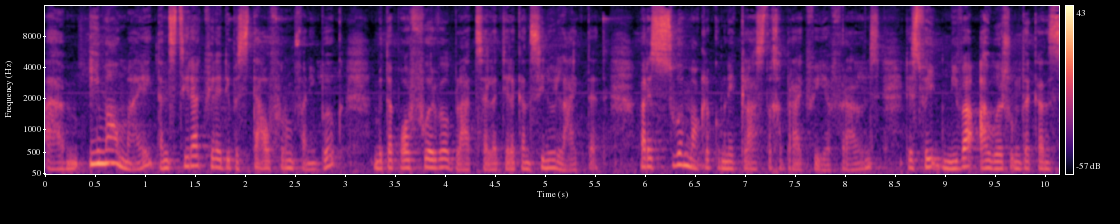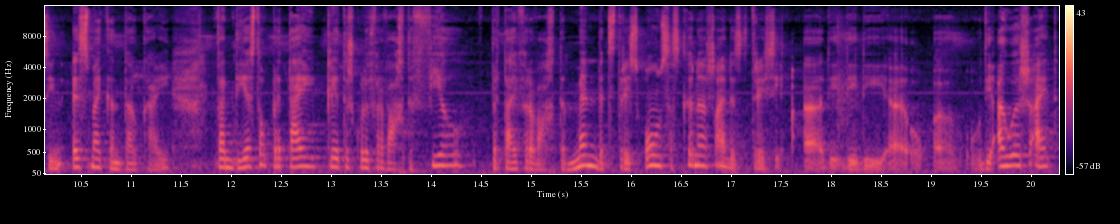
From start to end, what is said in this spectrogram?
Ehm um, e-mail my, dan stuur ek vir julle die bestelvorm van die boek met 'n paar voorbeeldbladsye dat julle kan sien hoe lyk dit. Maar dit is so maklik om in die klas te gebruik vir juffrouens. Dis vir nuwe ouers om te kan sien is my kind oukei? Okay? Want deesdae party kleuterskole verwag te veel party verwag te min dit stres ons as kinders uit dit stres die uh, die die die uh, uh, die ouers uit.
